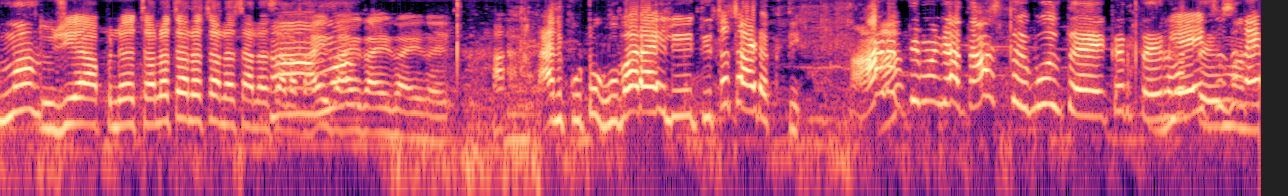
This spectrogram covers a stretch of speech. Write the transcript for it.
मग? तुझी आपलं चला चला चला चला चला हा, गाय मग? गाय गाय गाय गाय हा, आणि कुठं उभा राहिली तिथंच अडकती. आरती म्हणजे आता असतंय बोलतय करतय यायचंच नाही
